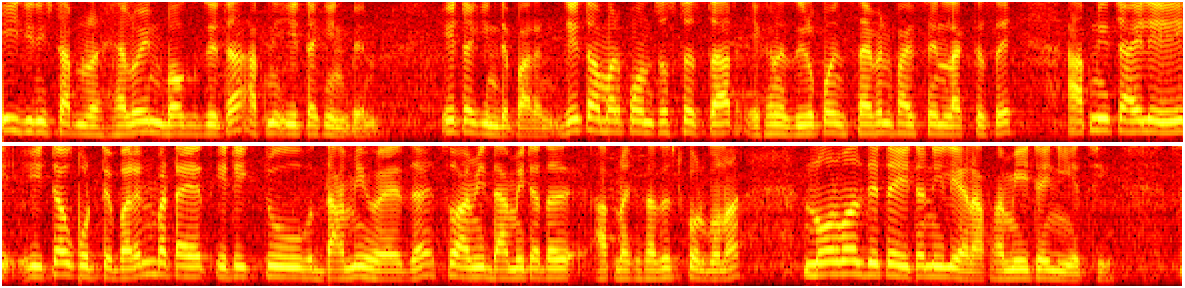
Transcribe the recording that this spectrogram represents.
এই জিনিসটা আপনার হ্যালোইন বক্স যেটা, আপনি এটা কিনবেন। এটা কিনতে পারেন। যেহেতু আমার পঞ্চাশটা স্টার এখানে zero point seven five cent লাগতেছে। আপনি চাইলে এটাও করতে পারেন বাট এটা একটু দামি হয়ে যায়। সো আমি দামিটাতে আপনাকে সাজেস্ট করব না। নর্মাল যেটা, এটা নিলে এনাফ আমি এটাই নিয়েছি। সো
